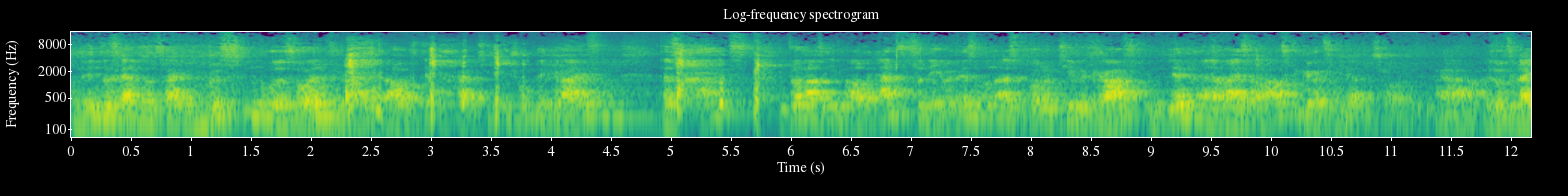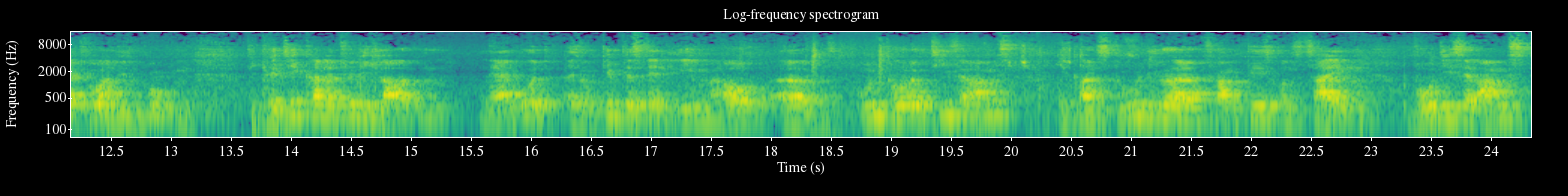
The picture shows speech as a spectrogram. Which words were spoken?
Und insofern sozusagen müssten oder sollen vielleicht auch Demokratien schon begreifen, dass Angst durchaus eben auch ernst zu nehmen ist und als produktive Kraft in irgendeiner Weise auch aufgegriffen werden soll. Ja, also vielleicht so an diesen Punkten. Die Kritik kann natürlich lauten, na gut, also gibt es denn eben auch äh, unproduktive Angst? Und kannst du, lieber Frank Pies, uns zeigen, wo diese Angst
